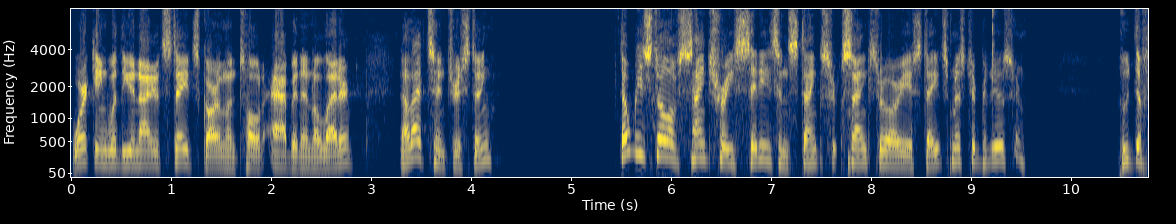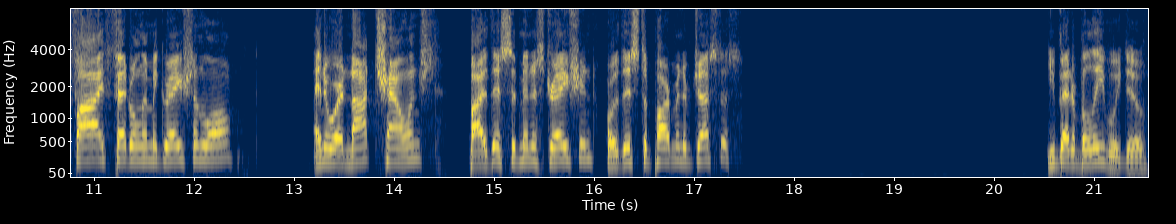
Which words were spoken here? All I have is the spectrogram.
working with the United States, Garland told Abbott in a letter. Now that's interesting. Don't we still have sanctuary cities and sanctuary estates, Mr. Producer, who defy federal immigration law and who are not challenged by this administration or this Department of Justice? You better believe we do.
